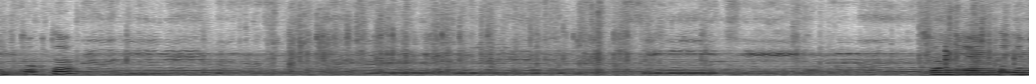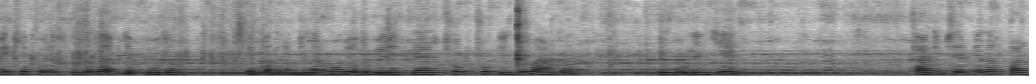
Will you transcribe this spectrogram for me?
TikTok'ta canlı yayında yemek yapıyoruz. Burada da yapıyordum. Ve katılımcılarım oluyordu. Börekler çok çok ilgi vardı. Ve bu ilgi takipçilerim ya da fark,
